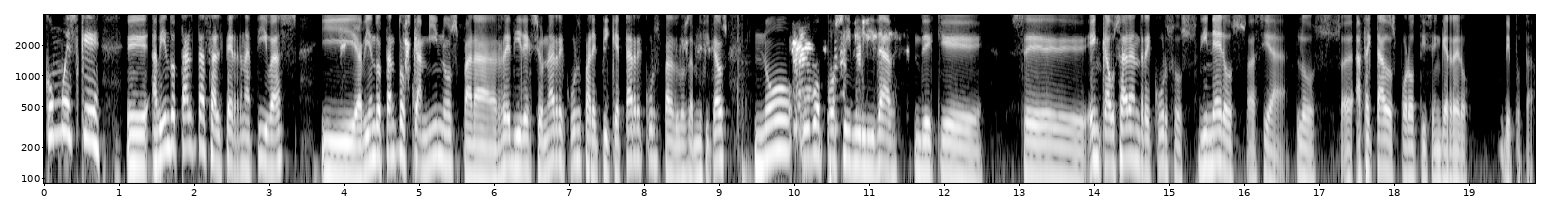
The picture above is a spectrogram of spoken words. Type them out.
¿Cómo es que, eh, habiendo tantas alternativas y habiendo tantos caminos para redireccionar recursos, para etiquetar recursos para los damnificados, no hubo posibilidad de que se encauzaran recursos, dineros hacia los eh, afectados por Otis en Guerrero, diputado?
